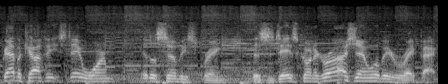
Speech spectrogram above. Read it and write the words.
Grab a coffee, stay warm. It'll soon be spring. This is Dave's Corner Garage, and we'll be right back.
